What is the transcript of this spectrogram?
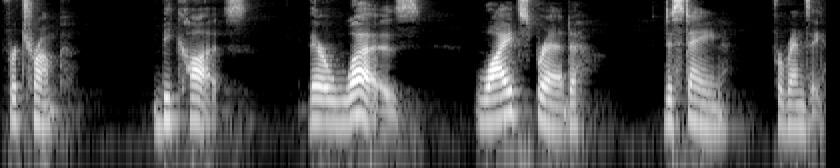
for Trump because there was widespread disdain for Renzi.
